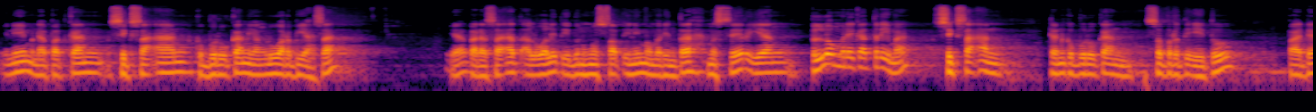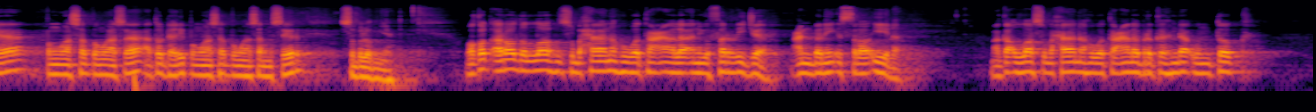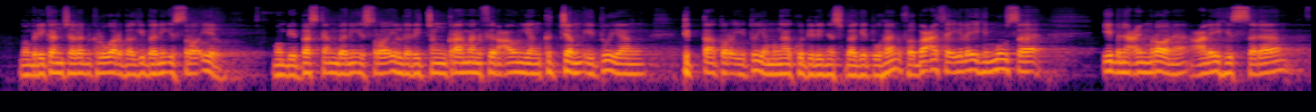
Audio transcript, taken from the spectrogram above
ini mendapatkan siksaan keburukan yang luar biasa ya pada saat Al-Walid ibnu Musab ini memerintah Mesir yang belum mereka terima siksaan dan keburukan seperti itu pada penguasa-penguasa atau dari penguasa-penguasa Mesir sebelumnya. Waqad aradallahu subhanahu wa ta'ala an yufarrija an Bani Israel. Maka Allah subhanahu wa ta'ala berkehendak untuk memberikan jalan keluar bagi Bani Israel membebaskan Bani Israel dari cengkraman Fir'aun yang kejam itu, yang diktator itu, yang mengaku dirinya sebagai Tuhan. Faba'atha ilaihim Musa ibn Imran alaihi salam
